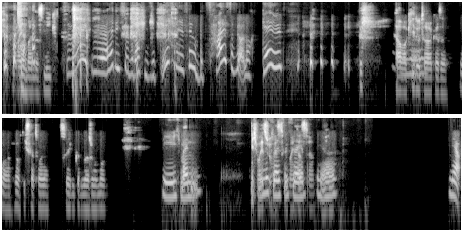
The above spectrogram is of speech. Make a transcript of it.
Einmal in der Sneak. Deswegen hätte ich schon gedacht, wieso gehst du in den Film und bezahlst dafür auch noch Geld? Ja, aber Kinotag, also war auch nicht sehr teuer. Deswegen können wir das schon mal machen. Nee, ich meine, Ich weiß schon, was du gemeint hast, ja, ja. ja.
